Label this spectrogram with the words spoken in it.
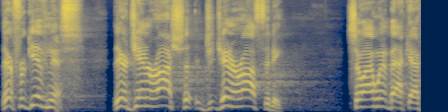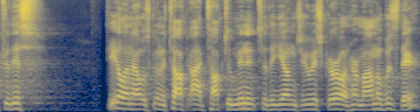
their forgiveness, their generosity. So I went back after this deal, and I was going to talk. I talked a minute to the young Jewish girl, and her mama was there.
